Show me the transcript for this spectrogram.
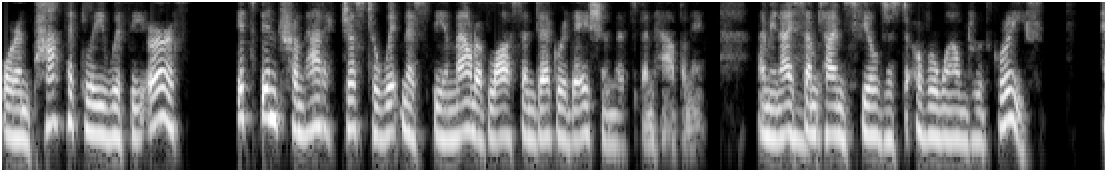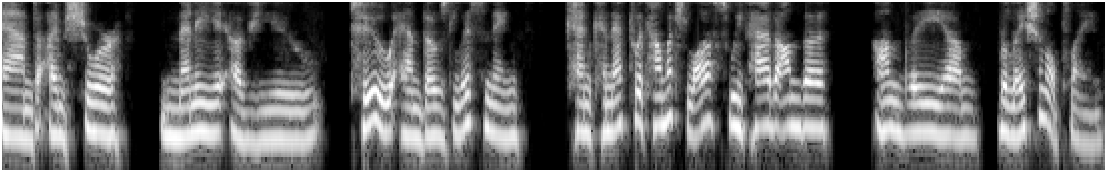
or empathically with the earth, it's been traumatic just to witness the amount of loss and degradation that's been happening. I mean, I mm-hmm. sometimes feel just overwhelmed with grief. And I'm sure many of you too, and those listening can connect with how much loss we've had on the, on the um, relational plane,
